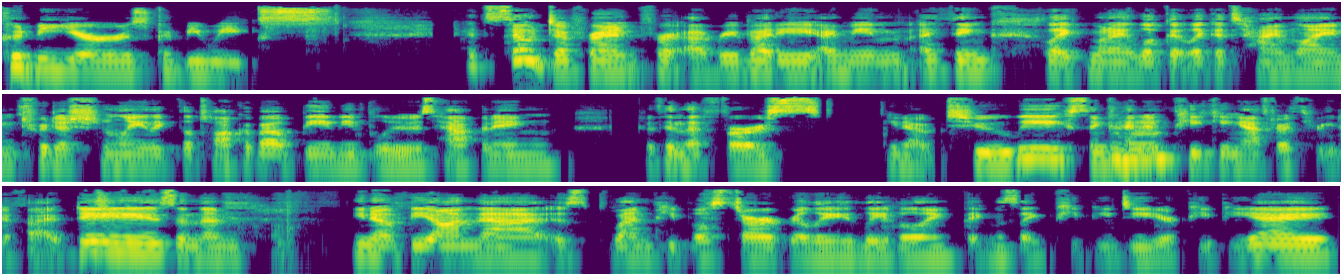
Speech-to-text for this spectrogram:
could be years, could be weeks? It's so different for everybody. I mean, I think like when I look at like a timeline traditionally, like they'll talk about baby blues happening within the first you know, two weeks and kind mm-hmm. of peaking after three to five days. And then, you know, beyond that is when people start really labeling things like PPD or PPA.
